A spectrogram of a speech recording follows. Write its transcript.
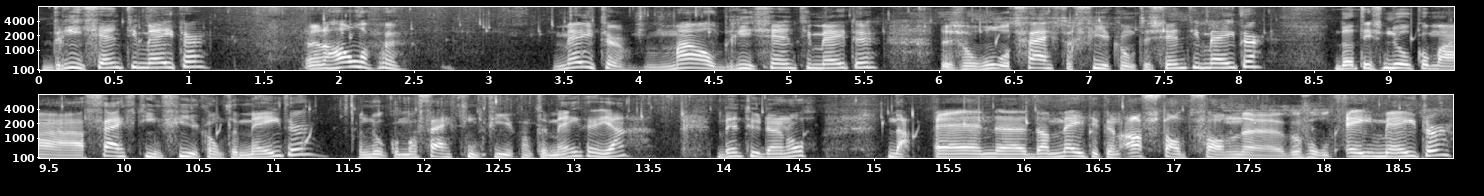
3 centimeter. Een halve meter maal 3 centimeter. Dus 150 vierkante centimeter. Dat is 0,15 vierkante meter. 0,15 vierkante meter, ja. Bent u daar nog? Nou, en uh, dan meet ik een afstand van uh, bijvoorbeeld 1 meter.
